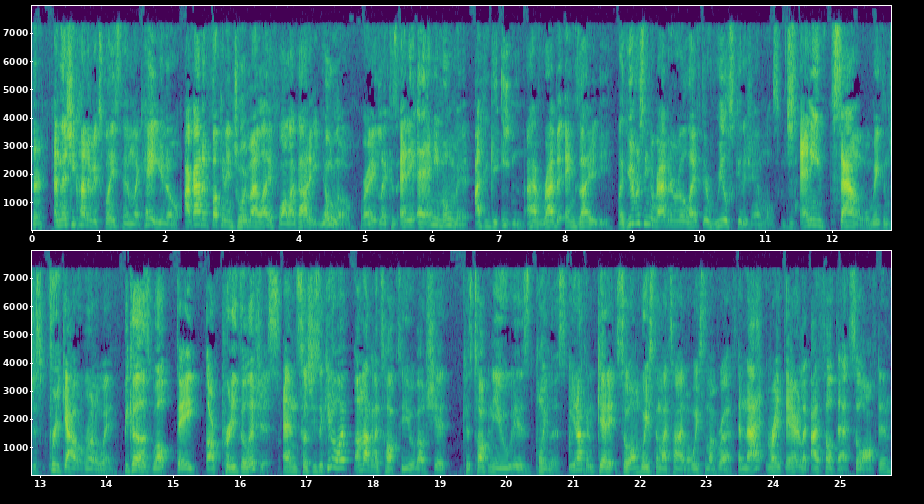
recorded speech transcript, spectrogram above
and then she kind of explains to him, like, hey, you know, I gotta fucking enjoy my life while I got it. YOLO, right? Like, cause any at any moment, I could get eaten. I have rabbit anxiety. Like, you ever seen a rabbit in real life? They're real skittish animals. Just any sound will make them just freak out and run away. Because, well, they are pretty delicious. And so she's like, you know what? I'm not gonna talk to you about shit because talking to you is pointless. You're not gonna get it, so I'm wasting my time. I'm wasting my breath. And that right there, like I felt that so often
